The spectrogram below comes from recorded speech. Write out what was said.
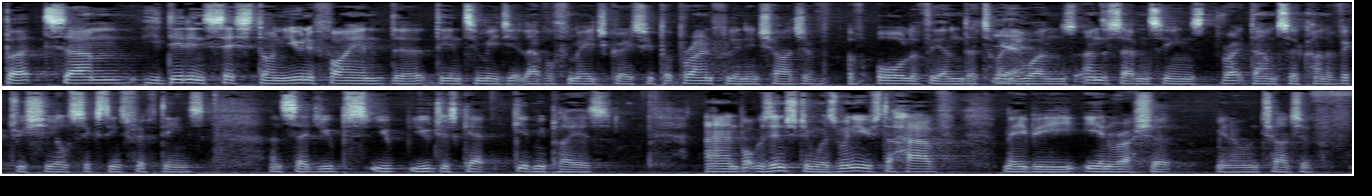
But um, he did insist on unifying the, the intermediate level from age grades. We put Brian Flynn in charge of, of all of the under 21s, yeah. under 17s, right down to kind of Victory Shield 16s, 15s, and said, you, you, you just get give me players. And what was interesting was when you used to have maybe Ian Rush at you know, in charge of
